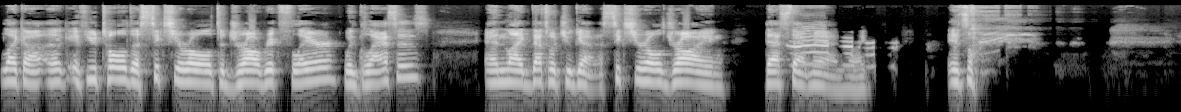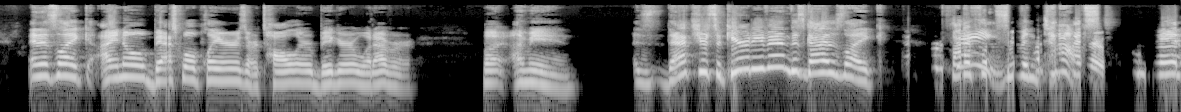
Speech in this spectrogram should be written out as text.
like a, a if you told a six year old to draw Ric Flair with glasses, and like that's what you get a six year old drawing. That's that man. Like it's like. And it's like I know basketball players are taller, bigger, whatever, but I mean, is that your security man? This guy is like five Dang. foot seven tops. Whose man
